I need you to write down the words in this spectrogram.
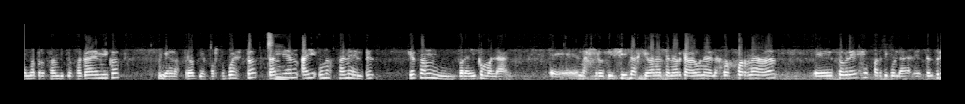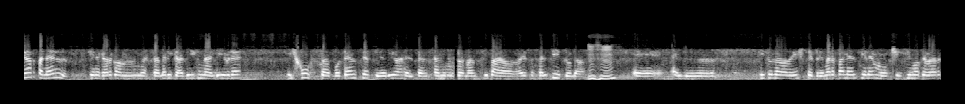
en otros ámbitos académicos y en los propios, por supuesto. También hay unos paneles que son por ahí como las, eh, las frutillitas que van a tener cada una de las dos jornadas eh, sobre ejes particulares. El primer panel tiene que ver con nuestra América digna, libre y justa, potencias y derivas del pensamiento emancipado. Ese es el título. eh, el título de este primer panel tiene muchísimo que ver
